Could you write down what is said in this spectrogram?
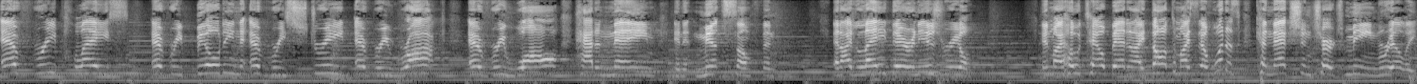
every place, every building, every street, every rock, every wall had a name and it meant something. And I laid there in Israel in my hotel bed and I thought to myself, what does Connection Church mean really?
